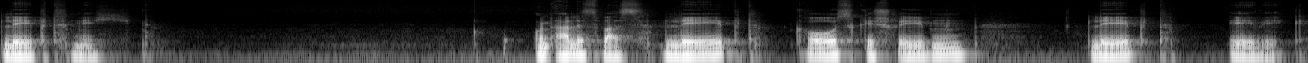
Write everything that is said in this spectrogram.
lebt nicht. Und alles, was lebt, groß geschrieben, lebt ewig.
